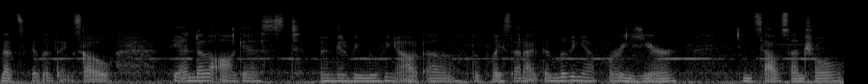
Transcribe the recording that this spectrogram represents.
That's the other thing. So, the end of August, I'm going to be moving out of the place that I've been living at for a year in South Central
